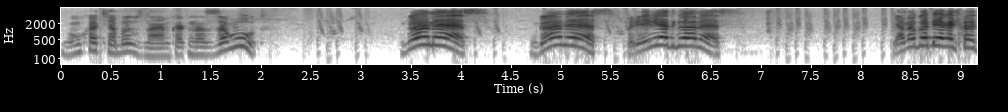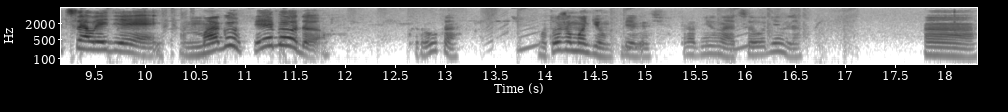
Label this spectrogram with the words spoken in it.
Ну, хотя бы знаем, как нас зовут. Гомес! Гомес! Привет, Гомес! Я могу бегать хоть целый день. Могу и буду. Круто. Мы тоже могем бегать. Правда, не знаю, целый день ли. А,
